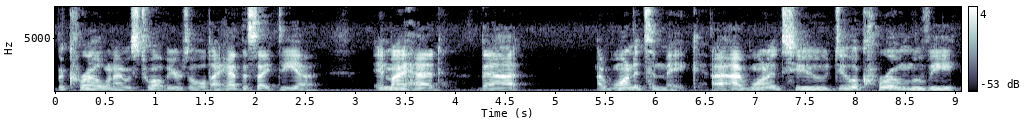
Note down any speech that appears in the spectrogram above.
The Crow when I was 12 years old, I had this idea in my head that I wanted to make. I, I, wanted to do a Crow movie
